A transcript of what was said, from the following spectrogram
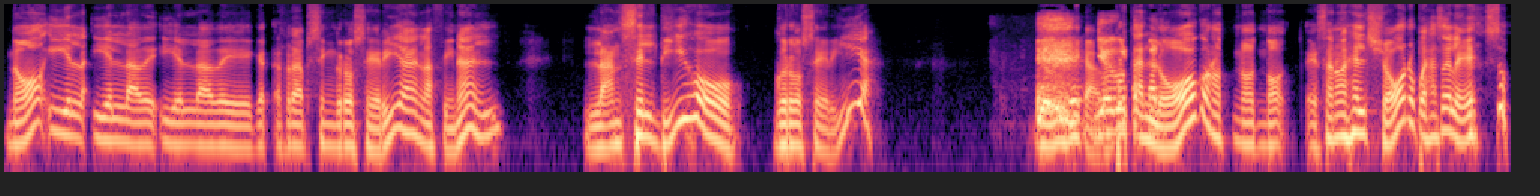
No, y en, la- y en la de, y en la de rap sin grosería, en la final, Lancel dijo grosería. Yo dije, Yo cabrón, una estás loco, no, no, no, ese no es el show, no puedes hacerle eso.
